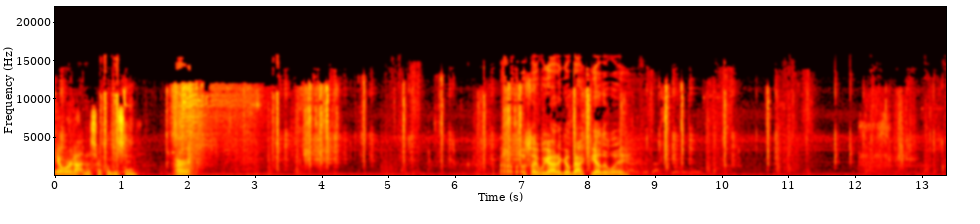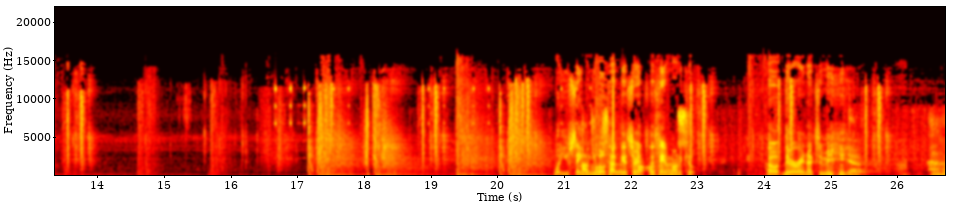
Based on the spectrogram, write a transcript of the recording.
Yeah, we're not in the circle, just saying. Alright. Uh, looks like we gotta go back the other way. What do you say How when you both have are- the, certain, the same amount of kills? Oh, they were right next to me. Yeah. yeah,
